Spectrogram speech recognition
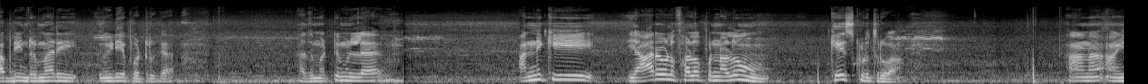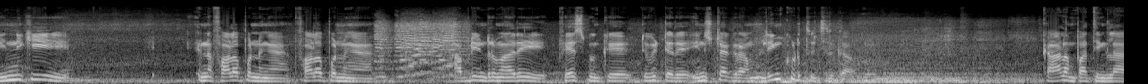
அப்படின்ற மாதிரி வீடியோ போட்டிருக்கா. அது மட்டும் இல்லை அன்னைக்கு யார் அவளை ஃபாலோ பண்ணாலும் கேஸ் கொடுத்துருவான் ஆனால் இன்றைக்கி என்னை ஃபாலோ பண்ணுங்கள் ஃபாலோ பண்ணுங்கள் அப்படின்ற மாதிரி ஃபேஸ்புக்கு ட்விட்டரு இன்ஸ்டாகிராம் லிங்க் கொடுத்து வச்சுருக்கா. காலம் பார்த்தீங்களா?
